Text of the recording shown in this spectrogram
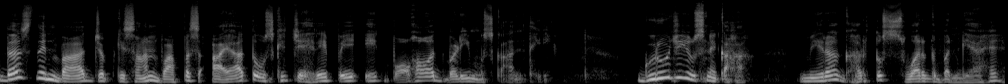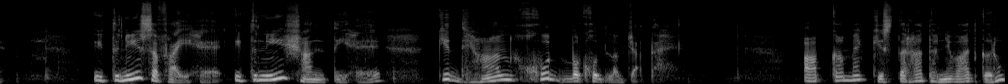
दस दिन बाद जब किसान वापस आया तो उसके चेहरे पे एक बहुत बड़ी मुस्कान थी। गुरुजी, उसने कहा, मेरा घर तो स्वर्ग बन गया है। इतनी सफ़ाई है, इतनी शांति है कि ध्यान खुद ब खुद लग जाता है। आपका मैं किस तरह धन्यवाद करूँ?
